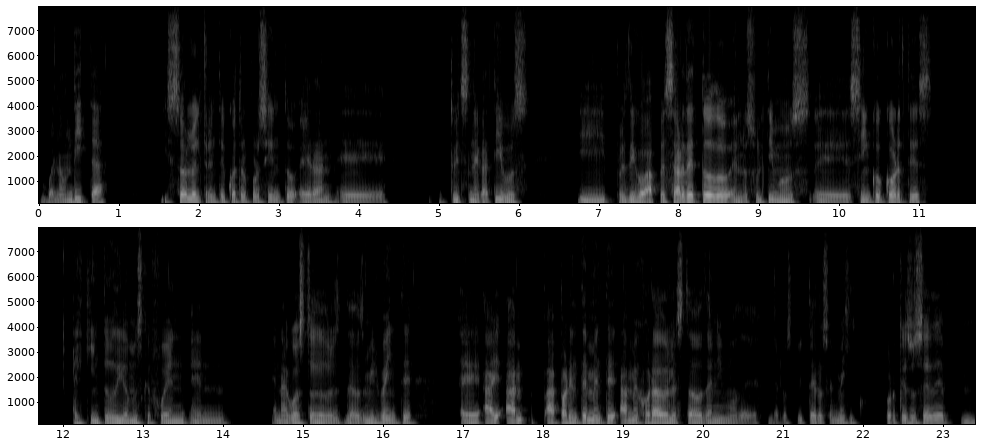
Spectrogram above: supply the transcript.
buena ondita, y solo el 34% eran eh, tweets negativos. Y pues digo, a pesar de todo, en los últimos eh, cinco cortes, el quinto digamos que fue en, agosto de, de 2020, eh, aparentemente ha mejorado el estado de ánimo de, los tuiteros en México. ¿Por qué sucede? Mm,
